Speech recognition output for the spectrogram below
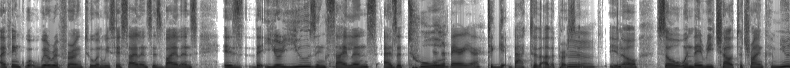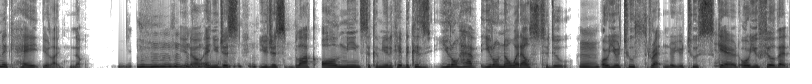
I think what we're referring to when we say silence is violence is that you're using silence as a tool As a barrier. to get back to the other person. Mm. You mm-hmm. know, so when they reach out to try and communicate, you're like, no. you know, and you just you just block all means to communicate because you don't have you don't know what else to do, mm. or you're too threatened, or you're too scared, or you feel that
